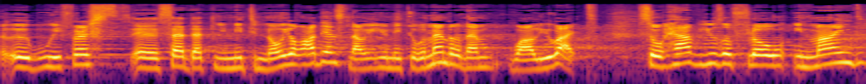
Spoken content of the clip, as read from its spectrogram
uh, we first uh, said that you need to know your audience. Now you need to remember them while you write. So have user flow in mind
